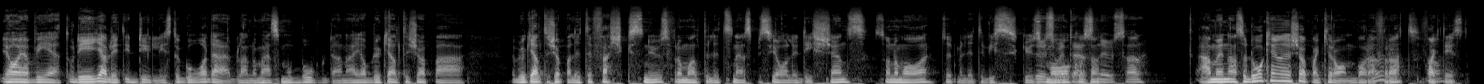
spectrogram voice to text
Ja, jag vet. Och det är jävligt idylliskt att gå där bland de här små bodarna. Jag brukar alltid köpa, jag brukar alltid köpa lite färsk snus för de har alltid lite sådana här special editions som de har. Typ med lite Du whiskysmak och sånt. snusar. Ja, men alltså då kan jag köpa kram bara för att ja. faktiskt.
